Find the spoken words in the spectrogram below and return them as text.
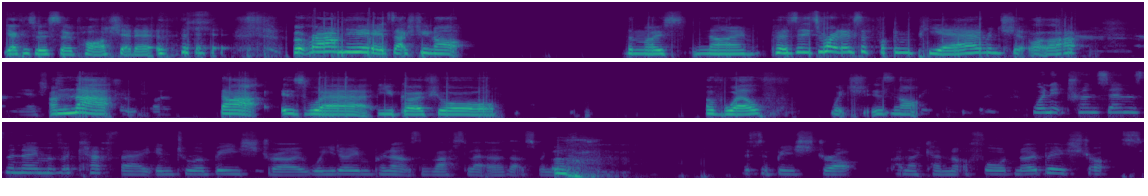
yeah, because we're so posh at it. but round here, it's actually not the most no, because it's right next to fucking Pierre and shit like that. Yeah, And that- That is where you go if you're of wealth, which is not. When it transcends the name of a cafe into a bistro where you don't even pronounce the last letter, that's when you it's a bistro and I cannot afford no bistrots.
